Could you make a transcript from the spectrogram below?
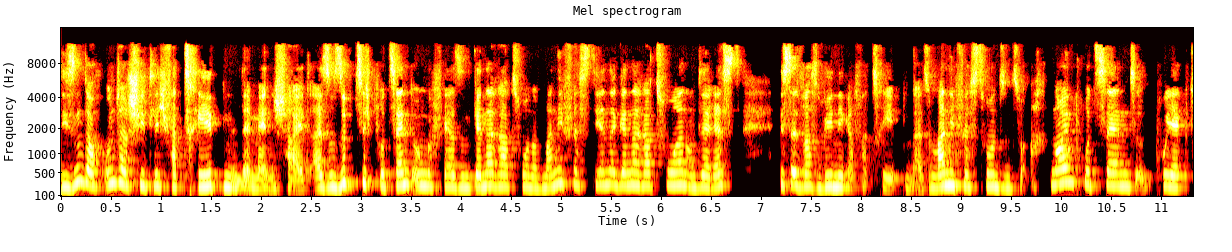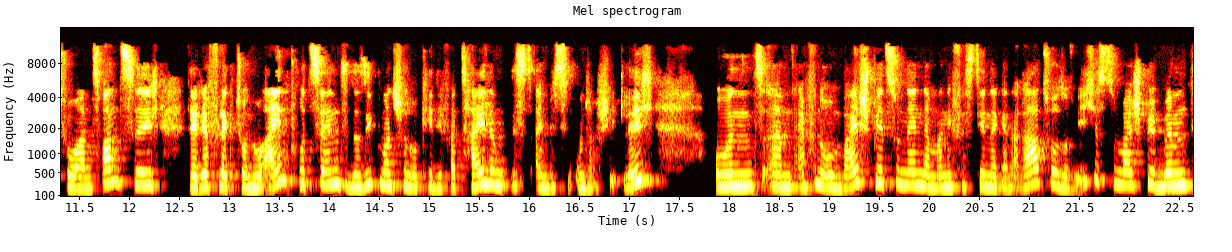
Die sind auch unterschiedlich vertreten in der Menschheit. Also 70 Prozent ungefähr sind Generatoren und manifestierende Generatoren und der Rest ist etwas weniger vertreten. Also Manifestoren sind so 8, 9 Prozent, Projektoren 20, der Reflektor nur 1 Prozent. Da sieht man schon, okay, die Verteilung ist ein bisschen unterschiedlich. Und ähm, einfach nur um ein Beispiel zu nennen, der manifestierende Generator, so wie ich es zum Beispiel bin,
